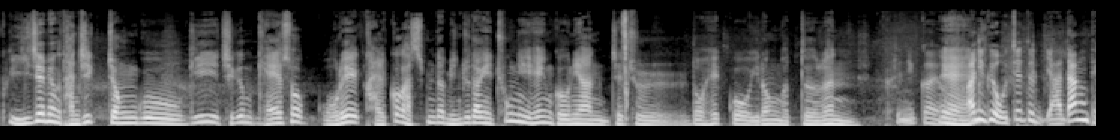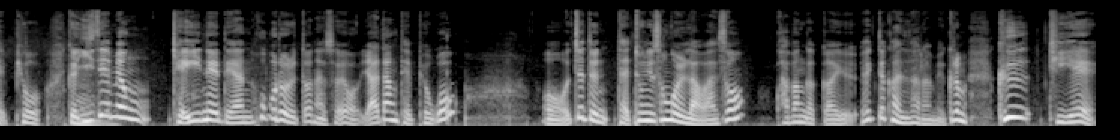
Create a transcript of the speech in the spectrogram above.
그 이재명 단식 정국이 지금 계속 오래 갈 것 같습니다. 민주당이 총리 해임 건의안 제출도 했고 이런 것들은 그러니까요. 예. 아니 그 어쨌든 야당 대표 그러니까 음. 이재명 개인에 대한 호불호를 떠나서요. 야당 대표고 어 어쨌든 대통령 선거를 나와서 과반 가까이 획득한 사람이에요. 그럼 그 뒤에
